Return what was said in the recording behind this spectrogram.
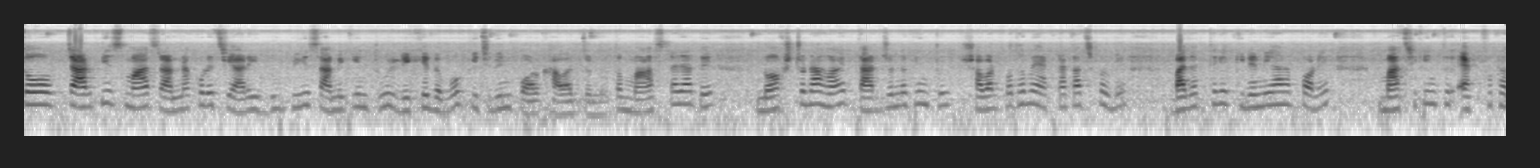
তো চার পিস মাছ রান্না করেছি আর এই দু পিস আমি কিন্তু রেখে দেবো কিছুদিন পর খাওয়ার জন্য। তো মাছটা যাতে নষ্ট না হয়, তার জন্য কিন্তু সবার প্রথমে একটা কাজ করবে, বাজার থেকে কিনে নেওয়ার পরে মাছে কিন্তু এক ফোঁটা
